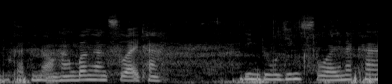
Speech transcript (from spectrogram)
ดูค่ะพี่น้องทางเบิ้งทางสวยค่ะ ยิ่งดูยิ่งสวยนะคะ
